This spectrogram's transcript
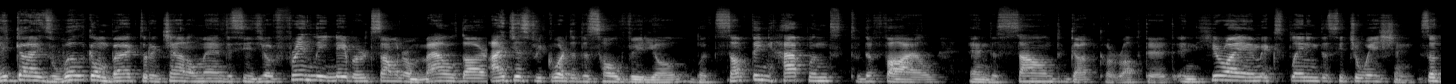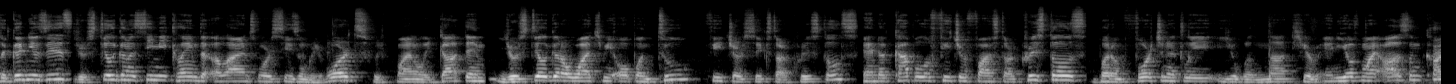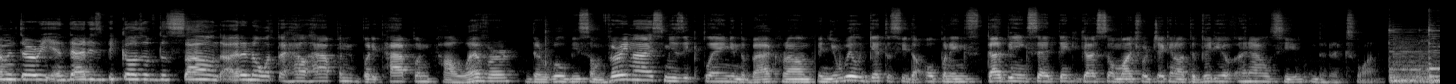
Hey guys, welcome back to the channel man. This is your friendly neighborhood summoner Maladar. I just recorded this whole video, but something happened to the file and the sound got corrupted. And here I am explaining the situation. So the good news is you're still gonna see me claim the Alliance War season rewards. We finally got them. You're still gonna watch me open two feature 6 star crystals and a couple of feature 5 star crystals. But unfortunately, you will not hear any of my awesome commentary and that is because of the sound. I don't know what the hell happened, but it happened. However, there will be some very nice music playing in the background and you will get to see the openings. That being said, you guys so much for checking out the video and I will see you in the next one.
